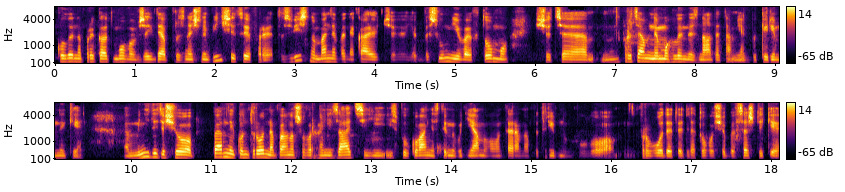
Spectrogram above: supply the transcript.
коли, наприклад, мова вже йде про значно більші цифри, то звісно, в мене виникають якби сумніви в тому, що це про це не могли не знати сказати, там якби керівники. Мені здається, що певний контроль, напевно, що в організації і спілкування з тими водіями, волонтерами потрібно було проводити для того, щоб все ж таки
